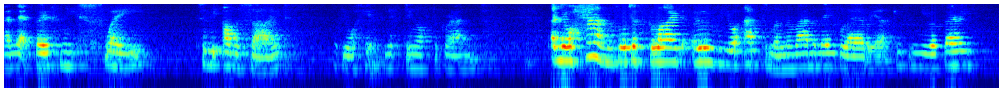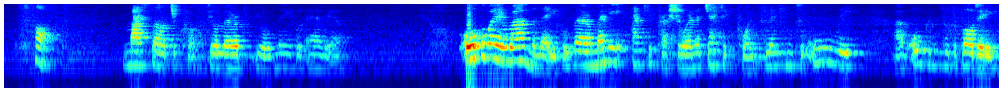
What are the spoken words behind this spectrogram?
and let both knees sway to the other side with your hip lifting off the ground. And your hands will just glide over your abdomen around the navel area, giving you a very soft massage across your your navel area. All the way around the navel, there are many acupressure or energetic points linking to all the um, organs of the body,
